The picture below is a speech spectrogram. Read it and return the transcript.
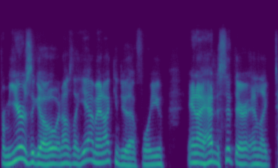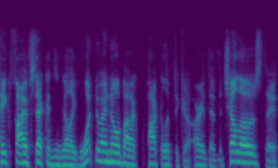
from years ago. And I was like, Yeah, man, I can do that for you. And I had to sit there and like take five seconds and go, like, what do I know about Apocalyptica? All right, they have the cellos, they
